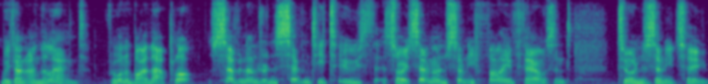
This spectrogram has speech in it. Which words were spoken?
we don't own the land. We want to buy that plot, 772, sorry, 775,272.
